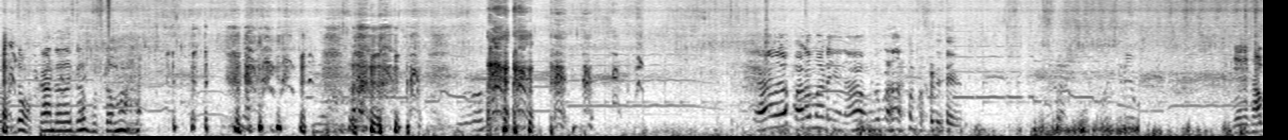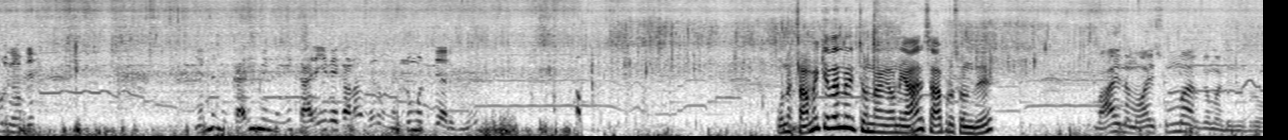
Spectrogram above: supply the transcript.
வந்து உட்காந்ததுக்கு சுத்தமா ஏங்க சாப்பிடுங்க அப்படியே? என்னங்க கறி மீன்லயே கறியவே காணோம் வெறும் முள்ளு மட்டும் இருக்குது. உன்னை சமைக்க தானே சொன்னாங்க உன்னை யார் சாப்பிட சொன்னது? வாய் நம்ம வாய் சும்மா இருக்க மாட்டேங்குது ப்ரோ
